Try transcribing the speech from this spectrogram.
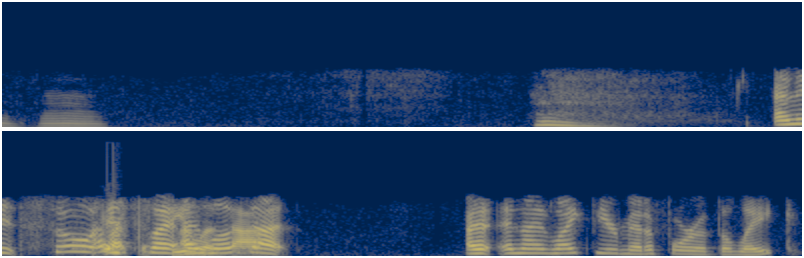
Mm-hmm. And it's so I like it's like I love that. that. I and I like your metaphor of the lake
